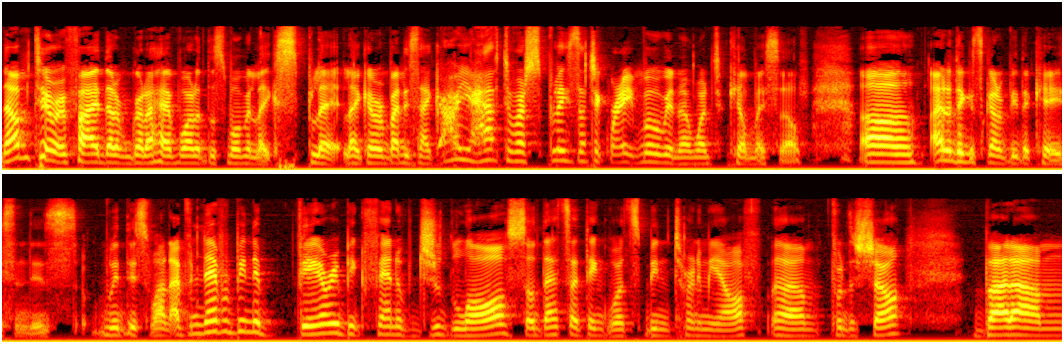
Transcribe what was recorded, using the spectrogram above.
Now I'm terrified that I'm gonna have one of those moments like split. Like everybody's like, Oh, you have to watch Split, such a great movie and I want to kill myself. Uh, I don't think it's gonna be the case in this with this one. I've never been a very big fan of Jude Law, so that's I think what's been turning me off um, for the show. But um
